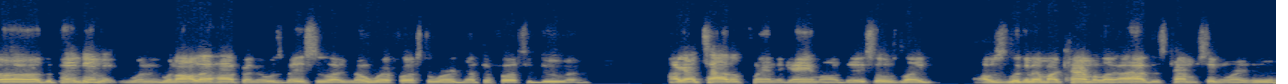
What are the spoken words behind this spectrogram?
Uh, the pandemic. When when all that happened, it was basically like nowhere for us to work, nothing for us to do, and I got tired of playing the game all day. So it was like I was looking at my camera, like I have this camera sitting right here.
